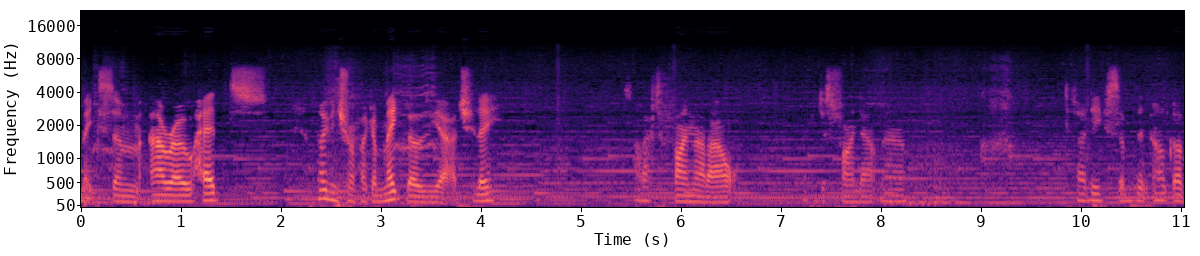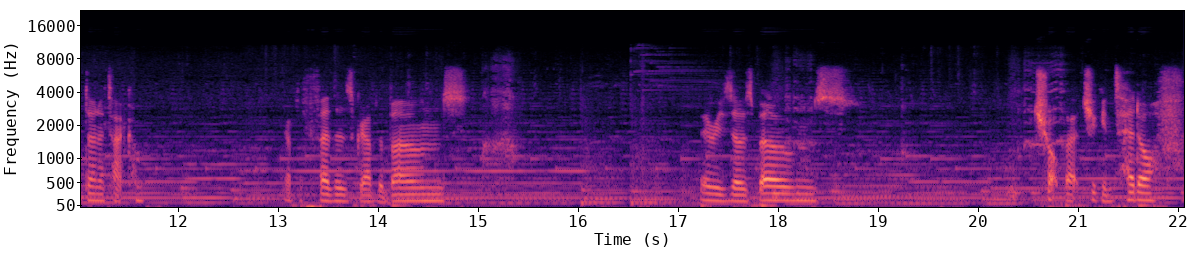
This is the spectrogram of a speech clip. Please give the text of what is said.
make some arrowheads. I'm not even sure if I can make those yet actually. So I'll have to find that out. I can just find out now. Did I leave something? Oh god, don't attack them. Grab the feathers, grab the bones. Buries those bones. Chop that chicken's head off.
